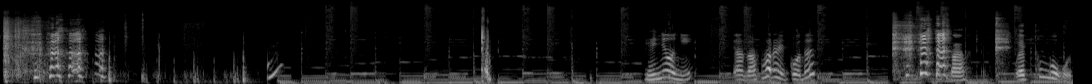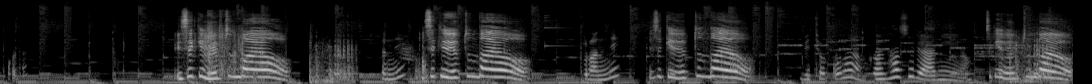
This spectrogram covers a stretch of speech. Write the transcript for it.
개년이? 야 나 살아 있거든? 나 웹툰 보고 있거든? 이 새끼 웹툰 봐요. 언니? 이 새끼 웹툰 봐요. 불았니? 이 새끼 웹툰 봐요. 미쳤구나. 그건 사실이 아니에요. 이 새끼 웹툰 봐요.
